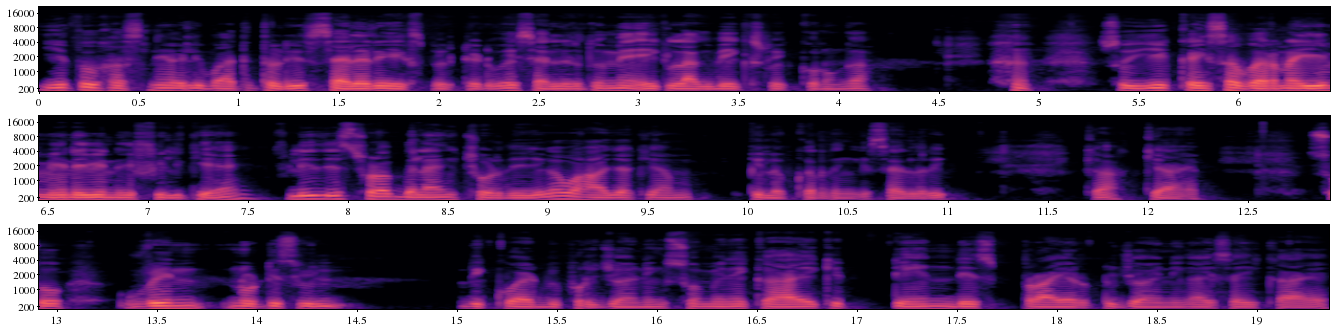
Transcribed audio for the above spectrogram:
ये तो हंसने वाली बात है, थोड़ी सैलरी एक्सपेक्टेड भाई सैलरी तो मैं एक लाख भी एक्सपेक्ट करूँगा। सो ये कैसा भरना ये मैंने भी नहीं फिल किया है। प्लीज़ इस थोड़ा ब्लैंक छोड़ दीजिएगा, वहाँ जाके हम फिलअप कर देंगे सैलरी का क्या है? So when notice will required before joining so मैंने कहा है कि ten days prior to joining ऐसा ही कहा है।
